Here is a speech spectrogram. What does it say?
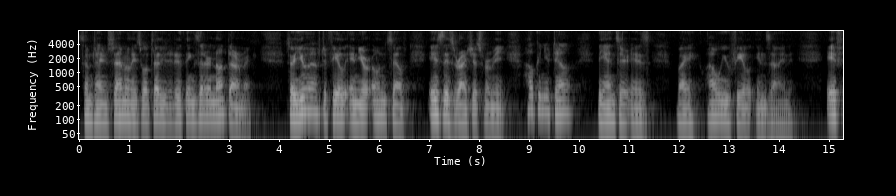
Sometimes families will tell you to do things that are not dharmic. So you have to feel in your own self, is this righteous for me? How can you tell? The answer is by how you feel inside. If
